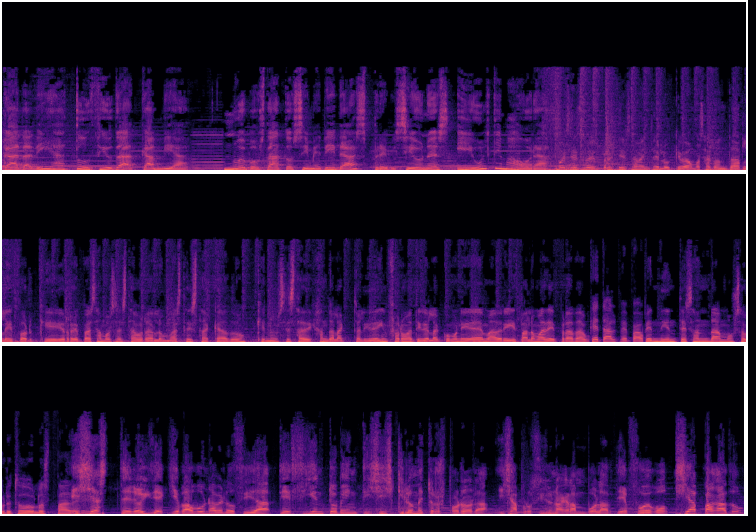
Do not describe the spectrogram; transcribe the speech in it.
Cada día tu ciudad cambia. Nuevos datos y medidas, previsiones y última hora. Pues eso es precisamente lo que vamos a contarle porque repasamos hasta ahora lo más destacado que nos está dejando la actualidad informativa en la Comunidad de Madrid. Paloma de Prada. ¿Qué tal, Pepa? Pendientes andamos, sobre todo los padres. Ese asteroide llevaba una velocidad de 126 kilómetros por hora y se ha producido una gran bola de fuego. Se ha apagado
